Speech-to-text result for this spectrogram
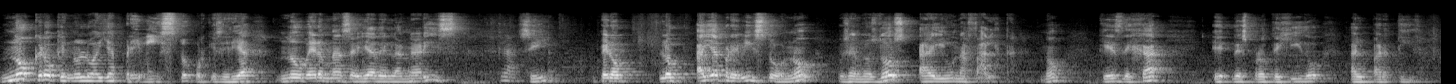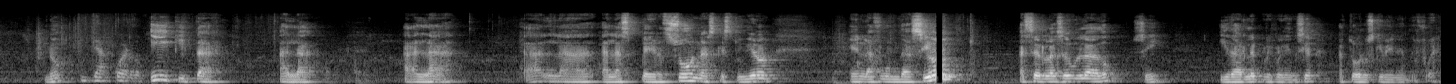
no creo que no lo haya previsto porque sería no ver más allá de la nariz. Claro. ¿sí? Pero lo haya previsto o no, pues en los dos hay una falta, ¿no? Que es dejar eh, desprotegido al partido, ¿no? De acuerdo. Y quitar a la, a la, a la, a las personas que estuvieron en la fundación, hacerlas a un lado, ¿sí? Y darle preferencia a todos los que vienen de fuera.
